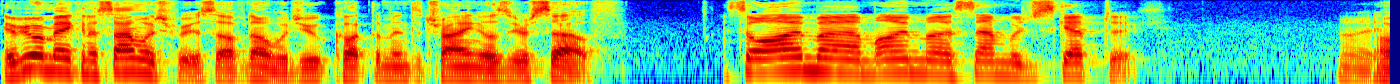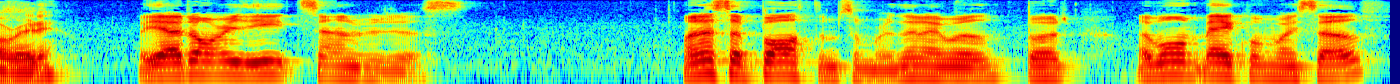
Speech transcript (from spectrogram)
If you were making a sandwich for yourself, no, would you cut them into triangles yourself? So I'm um I'm a sandwich skeptic. Right. Oh, really? But yeah, I don't really eat sandwiches. Unless I bought them somewhere, then I will. But I won't make one myself.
